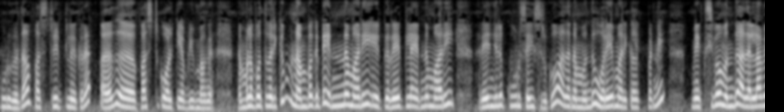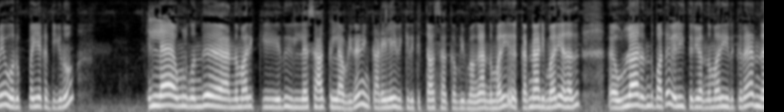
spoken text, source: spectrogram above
கூடுகள் தான் ஃபஸ்ட் ரேட்டில் இருக்கிற அதாவது ஃபஸ்ட் குவாலிட்டி அப்படிம்பாங்க. நம்மளை பொறுத்த வரைக்கும் நம்மக்கிட்ட என்ன மாதிரி ரேட்டில் என்ன மாதிரி ரேஞ்சில் கூடு சைஸ் இருக்கோ அதை நம்ம வந்து ஒரே மாதிரி கலெக்ட் பண்ணி மேக்ஸிமம் வந்து அதெல்லாமே ஒரு பைய கட்டிக்கணும். இல்லை உங்களுக்கு வந்து அந்த மாதிரி கி- இல்லை சாக்கு இல்லை அப்படின்னா நீங்கள் கடையிலே விற்கிது கித்தான் சாக்கு அப்படிம்பாங்க. அந்த மாதிரி கண்ணாடி மாதிரி அதாவது அஹ், உள்ளார இருந்து பார்த்தா வெளியே தெரியும். அந்த மாதிரி இருக்கிற அந்த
